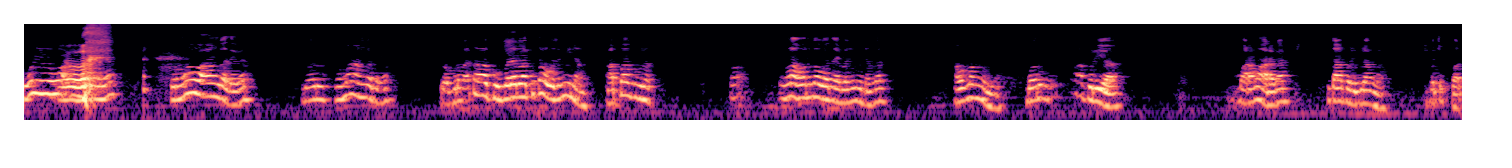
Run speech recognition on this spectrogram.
Oh Yo. wah ya. Kurang awak angkat ya kan. Baru rumah angkat ya. Pura-pura nggak tahu aku padahal aku tahu bahasa Minang apa aku bilang? Oh, ngelawan kau katanya bahasa Minang kan. Apa bang? Aku bilang. Baru apa dia? Marah-marah kan. Entah apa dibilangnya cepat-cepat.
